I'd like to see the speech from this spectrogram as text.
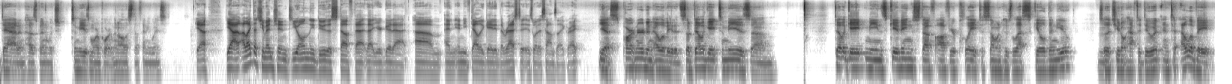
dad and husband, which to me is more important than all this stuff anyways. Yeah. Yeah. I like that you mentioned you only do the stuff that, that you're good at. Um, and, and you've delegated the rest is what it sounds like, right? Yes. Partnered and elevated. So delegate to me is, um, delegate means giving stuff off your plate to someone who's less skilled than you mm. so that you don't have to do it. And to elevate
